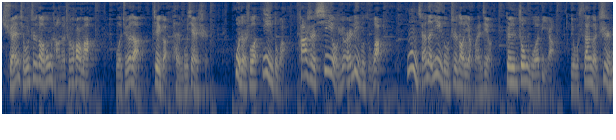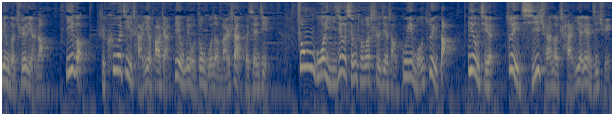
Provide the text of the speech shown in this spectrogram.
全球制造工厂的称号吗？我觉得这个很不现实。或者说，印度啊，它是心有余而力不足啊。目前的印度制造业环境跟中国比啊，有三个致命的缺点呢。第一个是科技产业发展并没有中国的完善和先进。中国已经形成了世界上规模最大并且最齐全的产业链集群。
